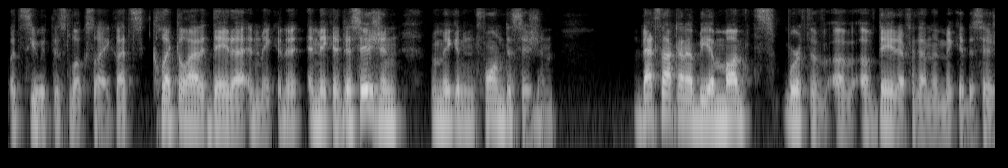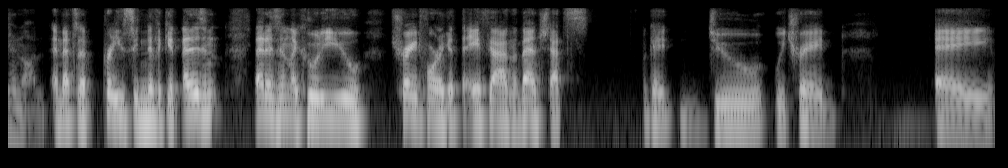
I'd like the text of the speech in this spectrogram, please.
Let's see what this looks like. Let's collect a lot of data and make it and make a decision. We'll make an informed decision that's not going to be a month's worth of, of, of, data for them to make a decision on. And that's a pretty significant, that isn't, that isn't like, who do you trade for to get the eighth guy on the bench? That's okay. Do we trade a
